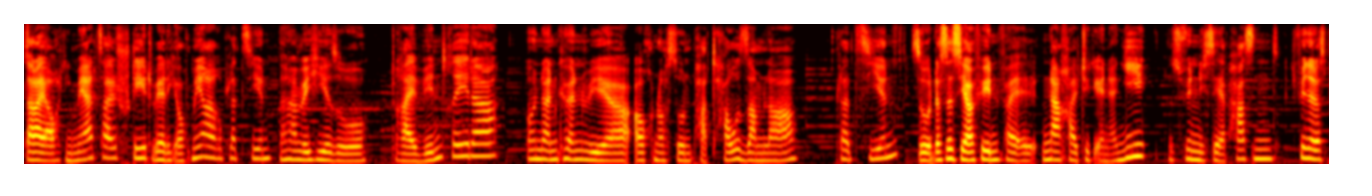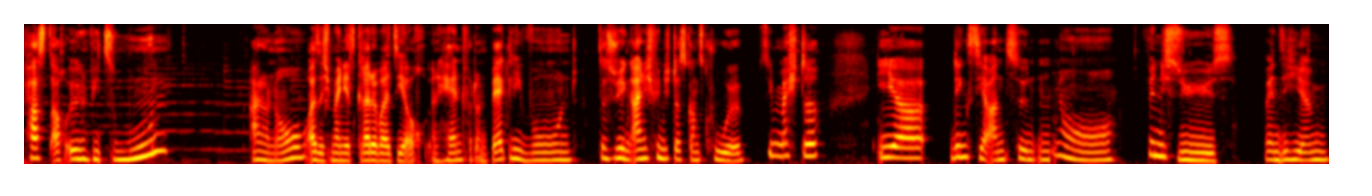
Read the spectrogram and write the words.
Da da ja auch die Mehrzahl steht, werde ich auch mehrere platzieren. Dann haben wir hier so drei Windräder. Und dann können wir auch noch so ein paar Tausammler platzieren. So, das ist ja auf jeden Fall nachhaltige Energie. Das finde ich sehr passend. Ich finde, das passt auch irgendwie zu Moon. I don't know. Also ich meine jetzt gerade, weil sie auch in Hanford und Bagley wohnt. Deswegen eigentlich finde ich das ganz cool. Sie möchte ihr Dings hier anzünden. Oh, finde ich süß. Wenn sie hier im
